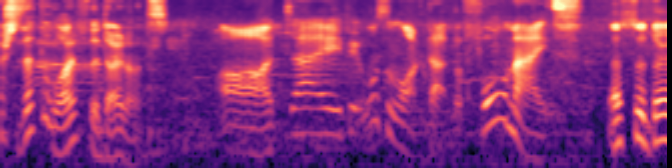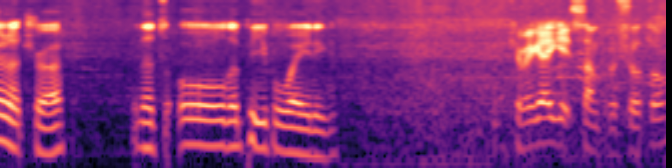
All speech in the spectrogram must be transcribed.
Gosh, is that the line for the donuts? Oh, Dave, it wasn't like that before, mate. That's the donut truck, and that's all the people waiting. Can we go get some prosciutto?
